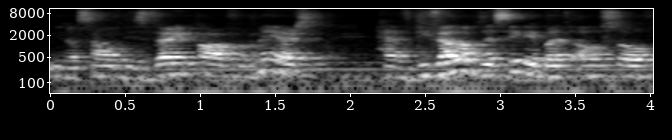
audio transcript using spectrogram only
you know, some of these very powerful mayors have developed the city, but also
